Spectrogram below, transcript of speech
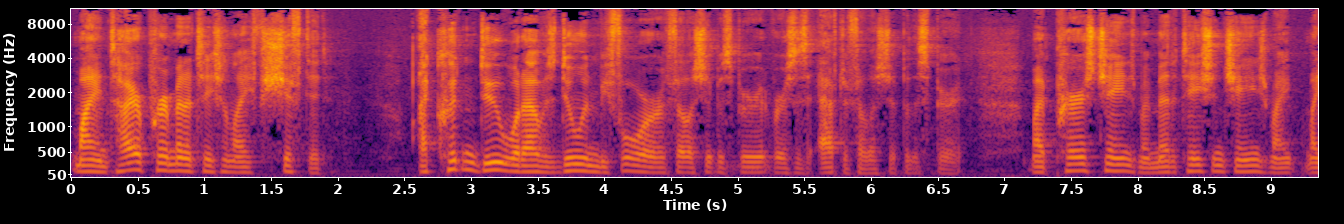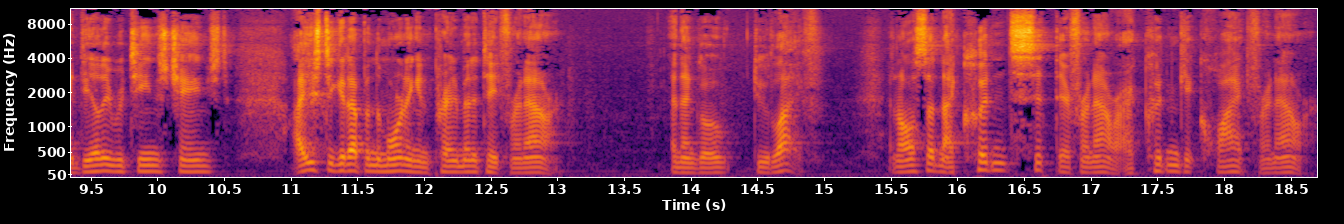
My entire prayer meditation life shifted. I couldn't do what I was doing before Fellowship of Spirit versus after Fellowship of the Spirit. My prayers changed, my meditation changed, my, my daily routines changed. I used to get up in the morning and pray and meditate for an hour and then go do life. And all of a sudden, I couldn't sit there for an hour. I couldn't get quiet for an hour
